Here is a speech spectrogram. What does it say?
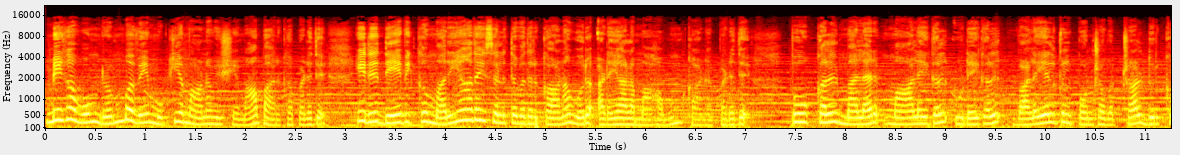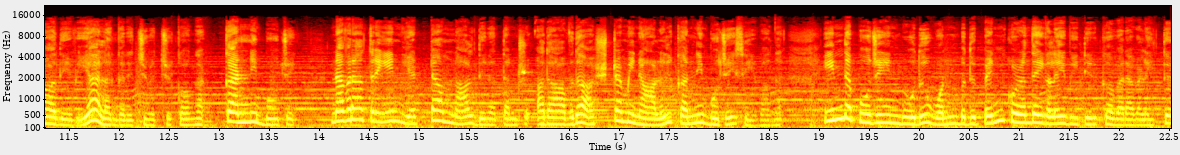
மிகவும் ரொம்பவே முக்கியமான விஷயமா பார்க்கப்படுது. இது தேவிக்கு மரியாதை செலுத்துவதற்கான ஒரு அடையாளமாகவும் காணப்படுது. பூக்கள் மலர் மாலைகள் உடைகள் வளையல்கள் போன்றவற்றால் துர்காதேவியை அலங்கரித்து வச்சுக்கோங்க. கன்னி பூஜை. நவராத்திரியின் எட்டாம் நாள் தினத்தன்று அதாவது அஷ்டமி நாளில் கன்னி பூஜை செய்வாங்க. இந்த பூஜையின் போது ஒன்பது பெண் குழந்தைகளை வீட்டிற்கு வரவழைத்து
